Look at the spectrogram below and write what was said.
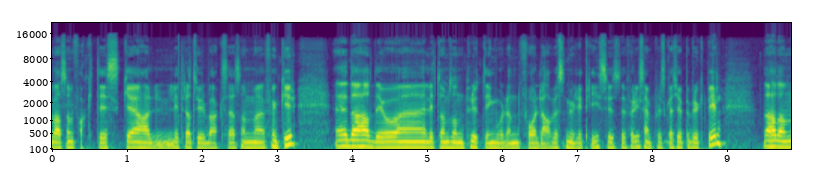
hva som faktisk eh, har litteratur bak seg som eh, funker. Da hadde jo litt om sånn pruting, hvordan få lavest mulig pris hvis du f.eks. skal kjøpe bruktbil. Da hadde han,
